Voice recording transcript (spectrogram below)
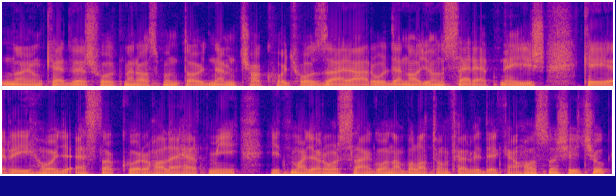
nagyon kedves volt, mert azt mondta, hogy nem csak, hogy hozzájárul, de nagyon szeretné is, kéri, hogy ezt akkor, ha lehet, mi itt Magyarországon, a Balaton felvidéken hasznosítsuk.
